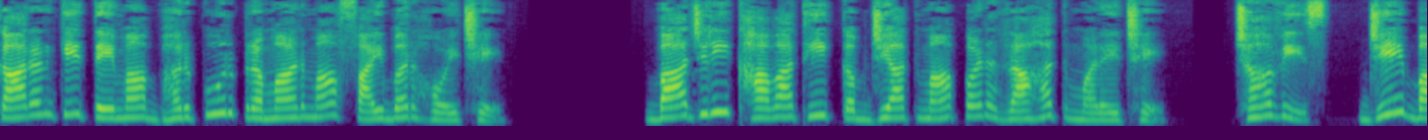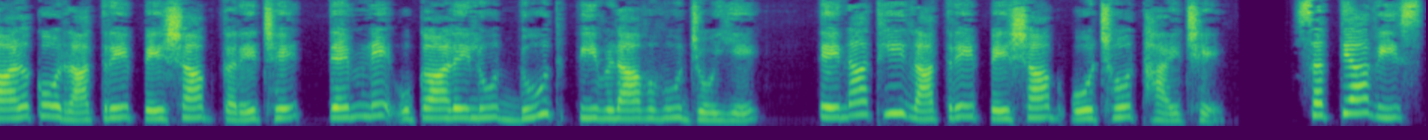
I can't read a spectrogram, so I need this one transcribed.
કારણ કે તેમાં ભરપૂર પ્રમાણમાં ફાઇબર હોય છે. બાજરી ખાવાથી કબજિયાતમાં પણ રાહત મળે છે. છવ્વીસ, જે બાળકો રાત્રે પેશાબ કરે છે, તેમને ઉકાળેલું દૂધ પીવડાવવું જોઈએ. તેનાથી રાત્રે પેશાબ ઓછો થાય છે. સત્યાવીસ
